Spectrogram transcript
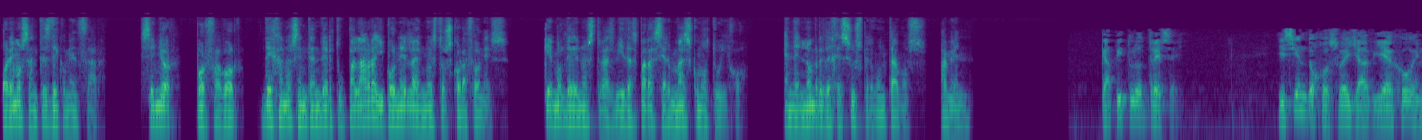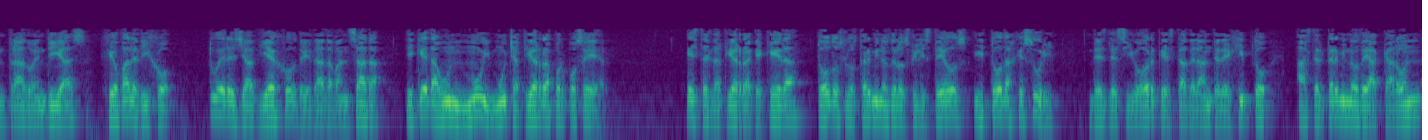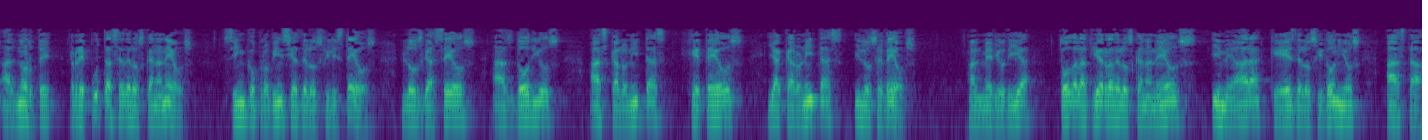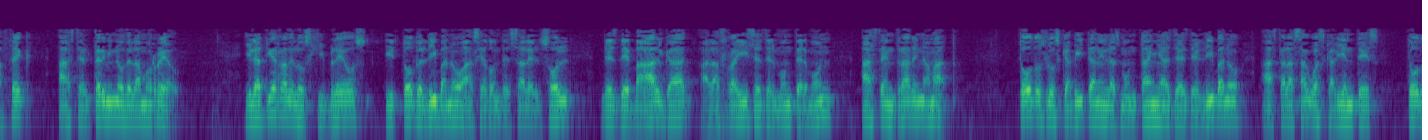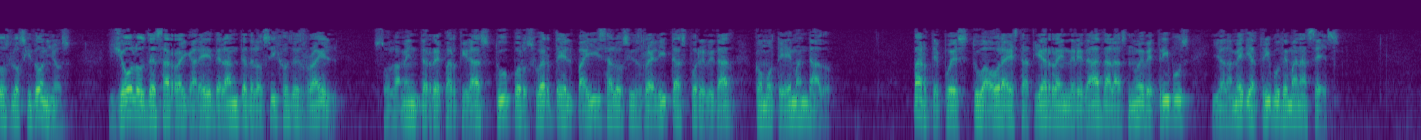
Oremos antes de comenzar. Señor, por favor, déjanos entender tu palabra y ponerla en nuestros corazones. Que moldee nuestras vidas para ser más como tu Hijo. En el nombre de Jesús preguntamos. Amén. Capítulo 13 Y siendo Josué ya viejo, entrado en días, Jehová le dijo, Tú eres ya viejo, de edad avanzada, y queda aún muy mucha tierra por poseer. Esta es la tierra que queda, todos los términos de los filisteos y toda Jesuri, desde Sior, que está delante de Egipto, hasta el término de Acarón al norte, repútase de los cananeos, cinco provincias de los filisteos, los gaseos, asdodios, ascalonitas, geteos y acaronitas y los heveos. Al mediodía, toda la tierra de los cananeos, y Meara, que es de los sidonios, hasta Afec, hasta el término del amorreo y la tierra de los Gibleos, y todo el Líbano hacia donde sale el sol, desde Baal-Gad a las raíces del monte Hermón, hasta entrar en Amat. Todos los que habitan en las montañas desde el Líbano hasta las aguas calientes, todos los sidonios, yo los desarraigaré delante de los hijos de Israel. Solamente repartirás tú por suerte el país a los israelitas por heredad, como te he mandado. Parte pues tú ahora esta tierra en heredad a las nueve tribus y a la media tribu de Manasés.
